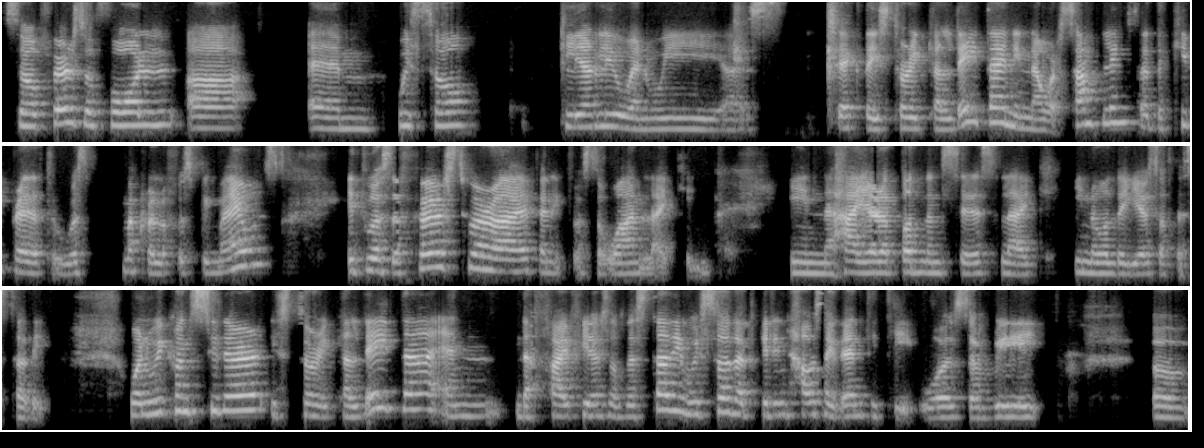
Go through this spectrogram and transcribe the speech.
So first of all, uh, um, we saw clearly when we uh, checked the historical data and in our samplings that the key predator was Macrolophus pygmaeus. It was the first to arrive and it was the one like in, in higher abundances like in all the years of the study. When we consider historical data and the five years of the study, we saw that greenhouse identity was a really a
